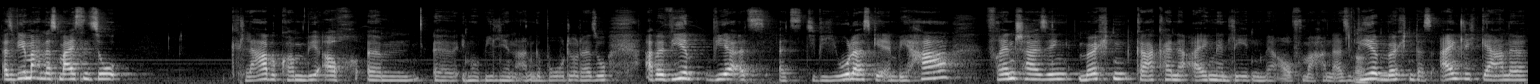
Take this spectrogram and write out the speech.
also wir machen das meistens so, klar bekommen wir auch ähm, äh, Immobilienangebote oder so, aber wir, wir als, als die Violas GmbH, Franchising, möchten gar keine eigenen Läden mehr aufmachen. Also wir möchten das eigentlich gerne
